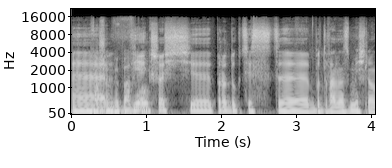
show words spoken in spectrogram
E, w waszym wypadku? Większość y, produkcji jest y, budowana z myślą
